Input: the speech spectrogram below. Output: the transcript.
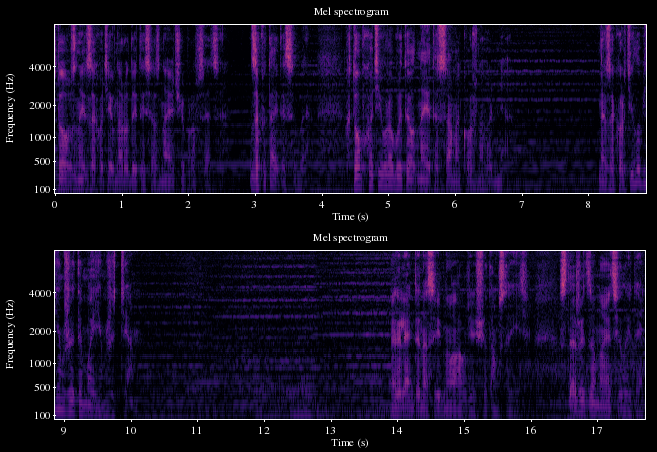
Хто б з них захотів народитися, знаючи про все це? Запитайте себе, хто б хотів робити одне і те саме кожного дня? Не закортіло б їм жити моїм життям. Гляньте на срібну ауді, що там стоїть. Стежить за мною цілий день.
